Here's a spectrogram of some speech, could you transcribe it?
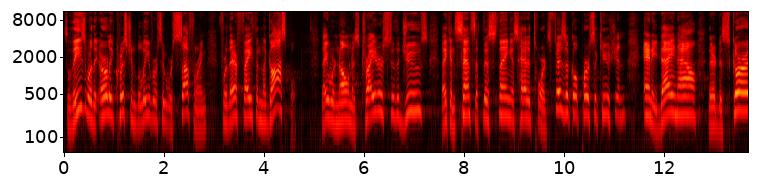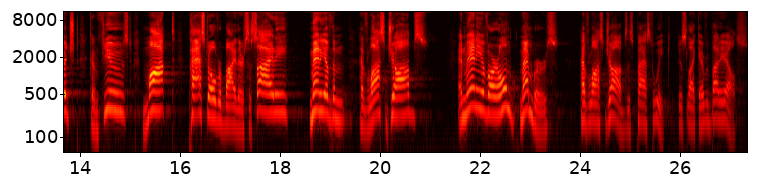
So these were the early Christian believers who were suffering for their faith in the gospel. They were known as traitors to the Jews. They can sense that this thing is headed towards physical persecution any day now. They're discouraged, confused, mocked, passed over by their society. Many of them have lost jobs. And many of our own members have lost jobs this past week, just like everybody else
